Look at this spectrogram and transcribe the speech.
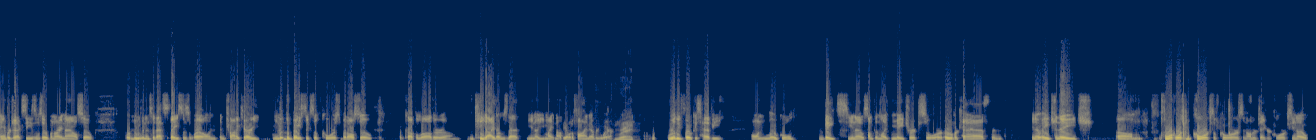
amberjack season's open right now. So we're moving into that space as well, and, and trying to carry, you know, the basics, of course, but also a couple of other um, key items that you know you might not be able to find everywhere Right. really focus heavy on local baits, you know, something like Matrix or Overcast and you know H and H, um, Four Horsemen corks, of course, and Undertaker corks. You know,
